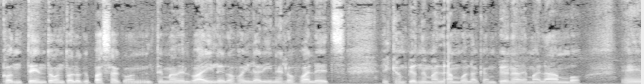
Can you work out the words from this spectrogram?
contento con todo lo que pasa con el tema del baile, los bailarines, los ballets, el campeón de Malambo, la campeona de Malambo. Eh,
